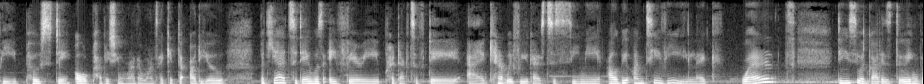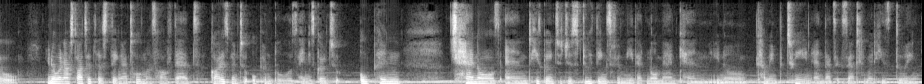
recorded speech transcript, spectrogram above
be posting or publishing rather once I get the audio. But yeah, today was a very productive day. I can't wait for you guys to see me. I'll be on TV. Like what? Do you see what God is doing though? You know, when I started this thing, I told myself that God is going to open doors and He's going to open channels and He's going to just do things for me that no man can, you know, come in between. And that's exactly what He's doing.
